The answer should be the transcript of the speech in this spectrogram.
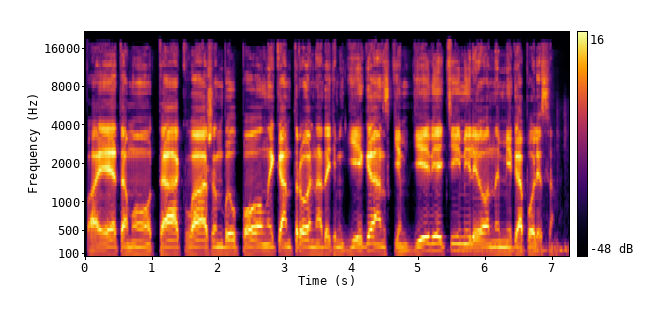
Поэтому так важен был полный контроль над этим гигантским 9-миллионным мегаполисом.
